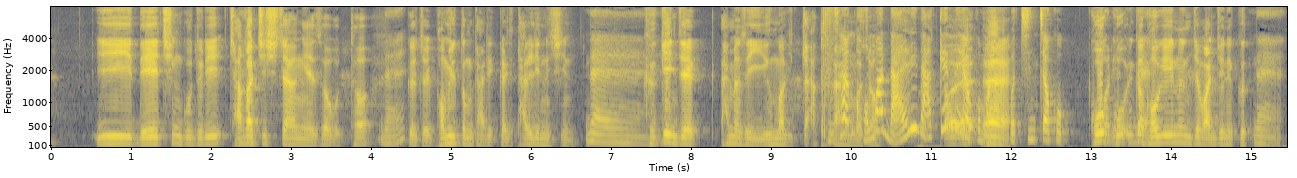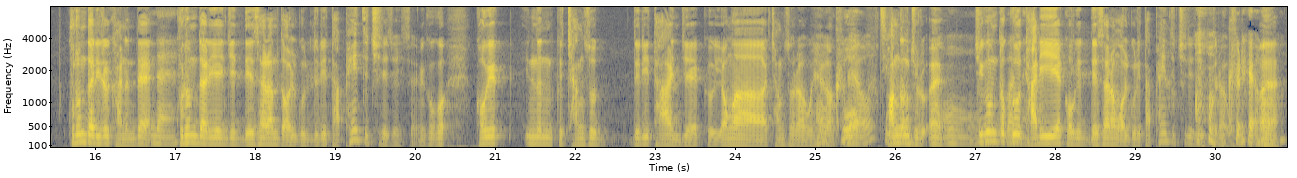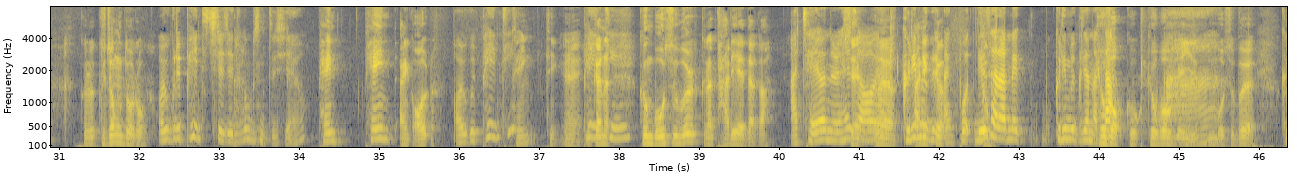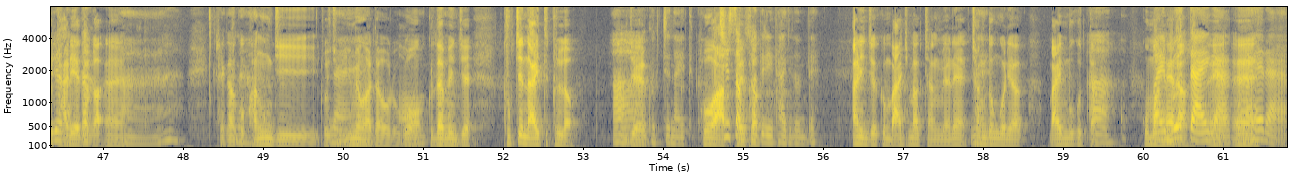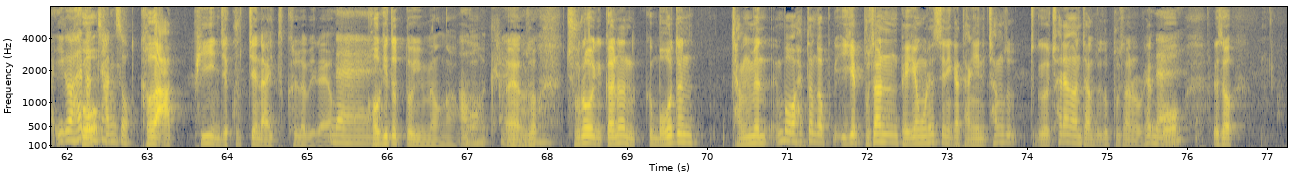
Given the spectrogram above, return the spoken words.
이네 친구들이 자갈치 시장에서부터 네, 그 저기 범일동 다리까지 달리는 씬 네. 그게 이제 하면서 이 음악이 쫙 부산 거죠. 거만 난리 났겠네요. 어, 예, 거만 예. 뭐 진짜 곡. 고. 고, 그러니까 네. 거기는 이제 완전히 그 네, 구름다리를 가는데 네. 구름다리에 이제 네 사람도 얼굴들이 다 페인트 칠해져 있어요. 그리고 거- 거기에 있는 그 장소 들이 다 이제 그 영화 장소라고 해갖고 어, 그래요? 지금도? 관광지로. 예. 어, 지금도 그. 다리에 거기 네 사람 얼굴이 다 페인트 칠해져 있더라고. 그래요? 예. 그리고 그 정도로 얼굴이 페인트 칠해지는 건 무슨 뜻이에요? 페인 페인 아니 어, 얼굴 페인팅? 페인팅. 예. 페인팅이? 그러니까는 그 모습을 그냥 다리에다가 아 재현을 해서 재- 이렇게 예. 그림을 아니, 그리, 그- 아니, 보- 네 그- 사람의 그림을 그려놨다. 교복 그, 교복에 아. 모습을 그? 다리에다가 예. 아, 제가 그. 관광지로 좀 네. 유명하다고 그러고 어, 그다음에 이제 국제 나이트 클럽 아 이제 국제 나이트 그 클럽. 칠성파들이 다니던데. 아니 이제 그 마지막 장면에 장동건이가 많이 묵었다. 네. 아, 고마해라. 많이 묻다 아이가 예, 예. 고마해라. 이거 하던 그- 장소. 그 앞이 이제 국제 나이트 클럽이래요. 네. 거기도 또 유명하고. 어, 그래요? 예, 그래서 주로 그러니까는 그 모든 장면 뭐 하여튼가 이게 부산 배경으로 했으니까 당연히 창소 그 촬영한 장소도 부산으로 했고 네. 그래서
